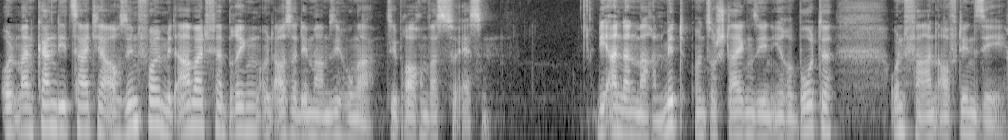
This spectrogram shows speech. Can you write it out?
und man kann die Zeit ja auch sinnvoll mit Arbeit verbringen und außerdem haben sie Hunger. Sie brauchen was zu essen. Die anderen machen mit und so steigen sie in ihre Boote und fahren auf den See.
